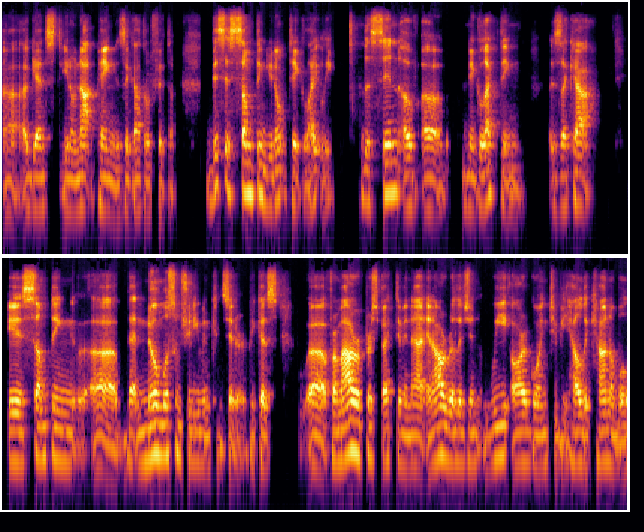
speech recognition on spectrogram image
uh, against you know not paying zakat al-fitr. This is something you don't take lightly. The sin of uh, neglecting zakah is something uh, that no Muslim should even consider because uh, from our perspective in that in our religion we are going to be held accountable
